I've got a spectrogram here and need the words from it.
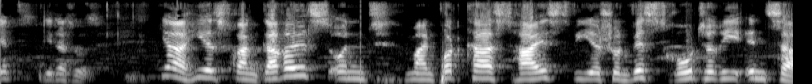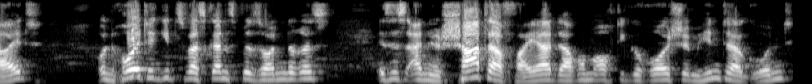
Jetzt geht das los. Ja, hier ist Frank Garrels und mein Podcast heißt, wie ihr schon wisst, Rotary Inside. Und heute gibt's was ganz Besonderes. Es ist eine Charterfeier, darum auch die Geräusche im Hintergrund.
